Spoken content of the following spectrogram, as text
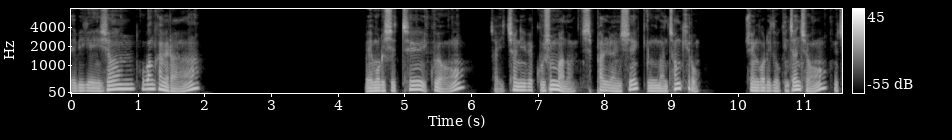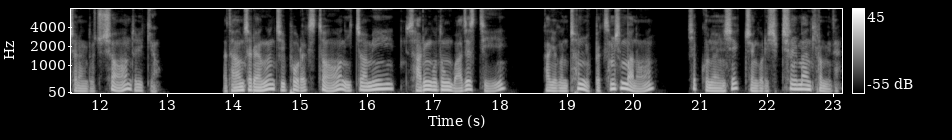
내비게이션, 후방 카메라, 메모리 시트 있고요. 자, 2290만원, 18년식 6만 1000km. 주행거리도 괜찮죠? 이 차량도 추천드릴게요. 자, 다음 차량은 G4 렉스턴 2.2 4륜고동 마제스티. 가격은 1630만원, 19년식 주행거리 17만 킬로입니다.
